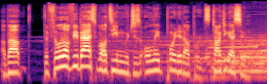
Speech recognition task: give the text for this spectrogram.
about the Philadelphia basketball team, which is only pointed upwards. Talk to you guys soon.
